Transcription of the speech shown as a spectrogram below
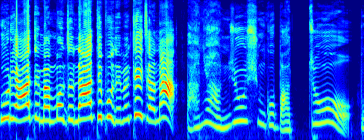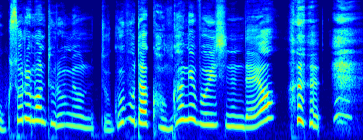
우리 아들만 먼저 나한테 보내면 되잖아. 많이 안 좋으신 거 맞죠? 목소리만 들으면 누구보다 건강해 보이시는데요?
